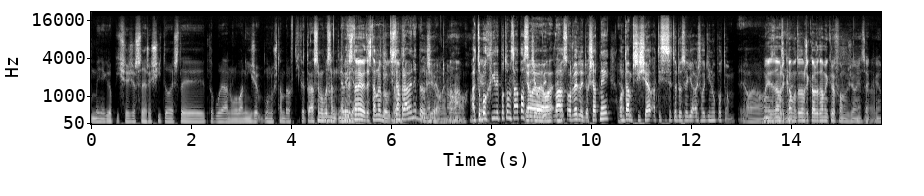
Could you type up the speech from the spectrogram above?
mi někdo píše, že se řeší to, jestli to bude anulovaný, že on už tam byl v té To já jsem vůbec hmm. nevěděl. Ty jsi tam, nevěděl, ty jsi tam nebyl. Ty jsi tam právě nebyl, nebyl, že jo? Nebyl, Aha, no. A okay. to bylo chvíli po tom zápase, jo, že jo? Vás odvedli do šatny, jo. on tam přišel a ty jsi se to dozvěděl až hodinu potom. Jo, jo. On, to tam říkal, on to tam říkal do toho mikrofonu, že jo? Něco tak, jo.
